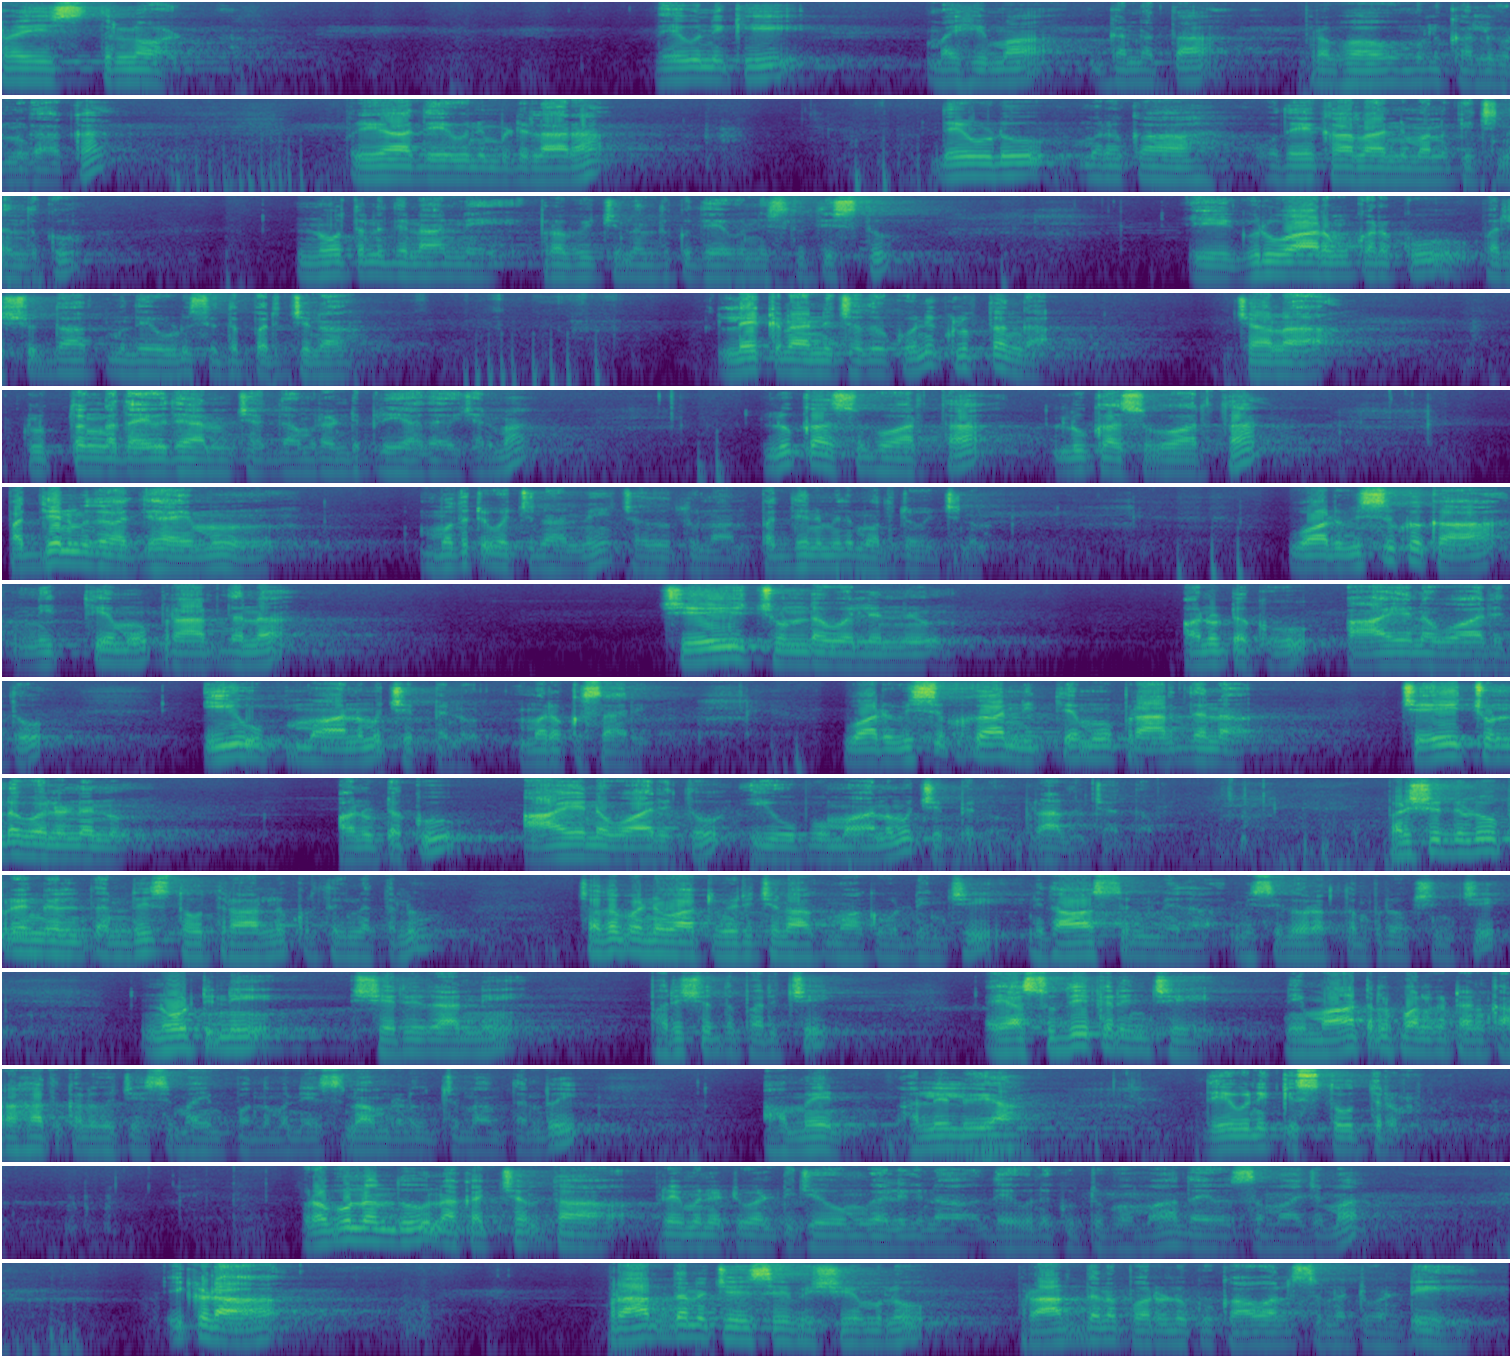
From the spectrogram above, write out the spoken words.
Praise the lord దేవునికి మహిమ ఘనత ప్రభావములు కలుగునుగాక ప్రియా దేవుని బిడ్డలారా దేవుడు మరొక ఉదయకాలాన్ని మనకిచ్చినందుకు నూతన దినాన్ని ప్రభు దేవుని స్థుతిస్తూ ఈ గురువారం కొరకు పరిశుద్ధాత్మ దేవుడు సిద్ధపరిచిన లేఖనాన్ని చదువుకొని క్లుప్తంగా చాలా క్లుప్తంగా దైవధ్యానం చేద్దాం. రండి ప్రియా దైవజన్మ లూకా శుభవార్త లూకా శుభవార్త. పద్దెనిమిదో అధ్యాయము మొదటి వచనాన్ని చదువుతున్నాను. పద్దెనిమిది మొదటి వచనం. వారు విసుకక నిత్యము ప్రార్థన చేయుచుండవలెను అనుటకు ఆయన వారితో ఈ ఉపమానము చెప్పాను. మరొకసారి. వారు విసుకుగా నిత్యము ప్రార్థన చేయుచుండవలనను. అనుటకు ఆయన వారితో ఈ ఉపమానము చెప్పాను. ప్రార్థన చేద్దాం. పరిశుద్ధుడు ప్రేంగల తండ్రి స్తోత్రాలు కృతజ్ఞతలు. చదవబడిన వాక్యం విరిచి నాకు మాకు వడ్డించి నిదాసుని మీద మీ రక్తం ప్రోక్షించి నోటిని శరీరాన్ని పరిశుద్ధపరిచి అయా శుద్ధీకరించి నీ మాటలు పలకటానికి అర్హత కలుగు చేసి మయం పొందమని స్నామలు అడుగుతున్నాం తండ్రి. ఆమెన్. హల్లెలూయా. దేవునికి స్తోత్రం. ప్రభునందు నాకు అత్యంత ప్రేమైనటువంటి జీవం కలిగిన దేవుని కుటుంబమా దైవ సమాజమా? ఇక్కడ ప్రార్థన చేసే విషయంలో ప్రార్థన పరులకు కావాల్సినటువంటి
